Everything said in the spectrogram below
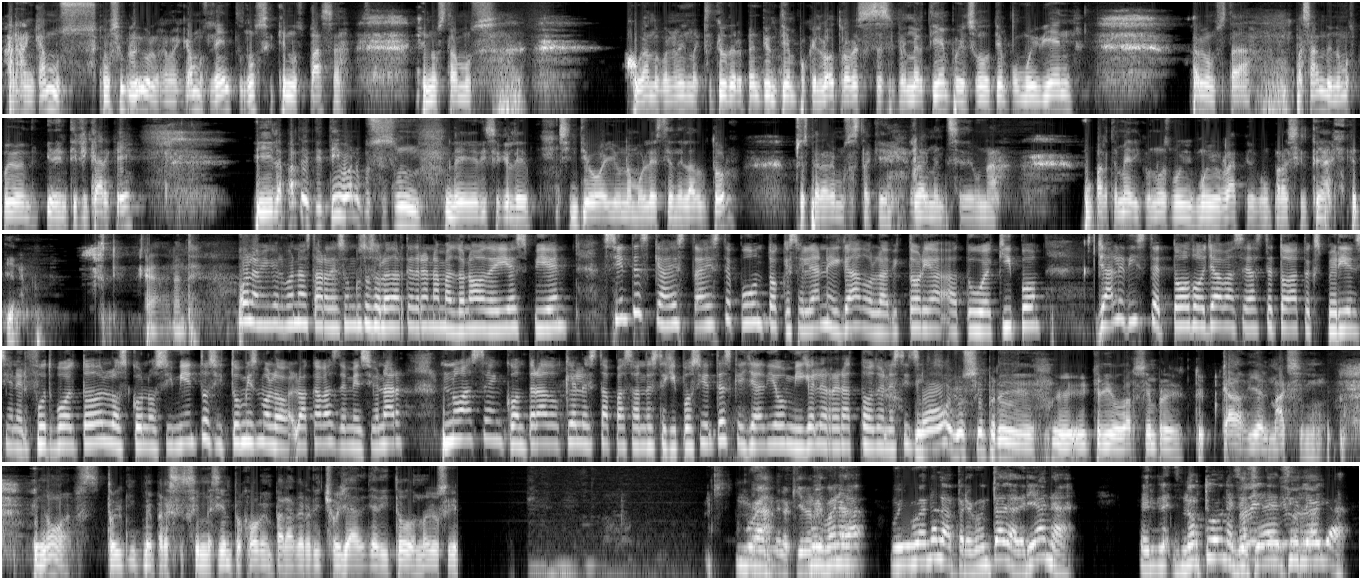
arrancamos, como siempre digo, arrancamos lentos, no sé qué nos pasa, que no estamos jugando con la misma actitud de repente un tiempo que el otro, a veces es el primer tiempo y el segundo tiempo muy bien, algo nos está pasando y no hemos podido identificar qué. Y la parte de Titi, bueno, pues es un, le dice que le sintió ahí una molestia en el aductor, pues esperaremos hasta que realmente se dé una, un parte médico, ¿no? Es muy, muy rápido como para decirte qué tiene. Adelante. Hola Miguel, buenas tardes. Un gusto saludarte, Adriana Maldonado de ESPN. ¿Sientes que hasta este punto que se le ha negado la victoria a tu equipo, ya le diste todo, ya baseaste toda tu experiencia en el fútbol, todos los conocimientos y tú mismo lo, acabas de mencionar, no has encontrado qué le está pasando a este equipo? ¿Sientes que ya dio Miguel Herrera todo en este institución? No, yo siempre he querido dar siempre, cada día el máximo. Y no, estoy, me parece que me siento joven para haber dicho ya, ya di todo, ¿no? Yo sí muy, buena la, muy buena la pregunta de Adriana. no tuvo necesidad de decirle, oiga,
